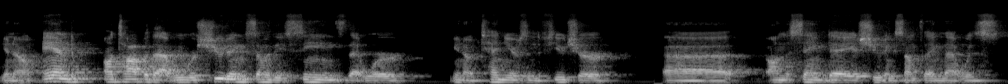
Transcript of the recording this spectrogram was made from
you know and on top of that we were shooting some of these scenes that were you know 10 years in the future uh, on the same day as shooting something that was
